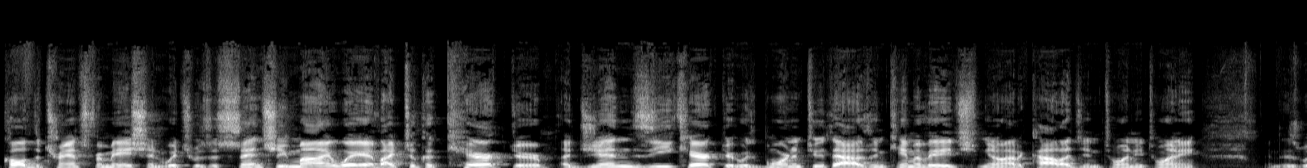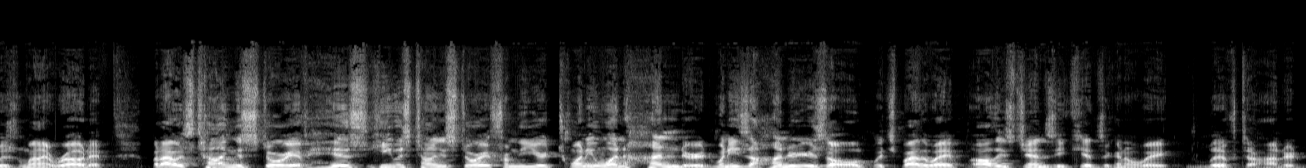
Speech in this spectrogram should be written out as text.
called The Transformation, which was essentially my way of I took a character, a Gen Z character who was born in 2000, came of age, you know, out of college in 2020. This was when I wrote it. But I was telling the story of his, he was telling the story from the year 2100 when he's 100 years old, which, by the way, all these Gen Z kids are going to wait, live to 100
